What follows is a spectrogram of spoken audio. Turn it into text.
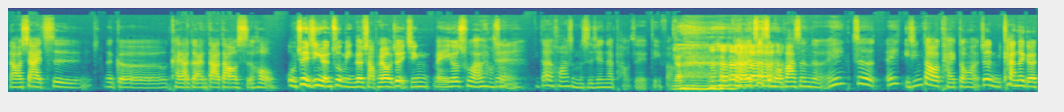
然后下一次那个凯达格兰大道的时候，我就已经原住民的小朋友就已经每一个出来，我想说。你到底花什么时间在跑这些地方？对，这怎么发生的？哎，这哎已经到台东了。就你看那个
